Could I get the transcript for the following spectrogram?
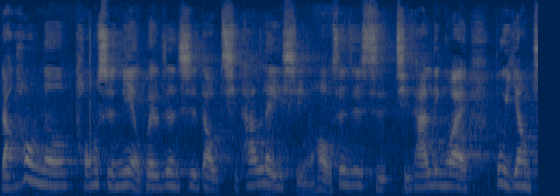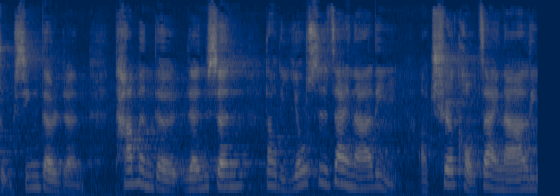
然后呢，同时你也会认识到其他类型，哈，甚至是其他另外不一样主星的人，他们的人生到底优势在哪里？缺口在哪里？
